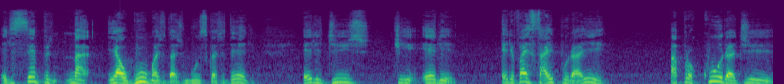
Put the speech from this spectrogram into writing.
ele sempre, na, em algumas das músicas dele, ele diz que ele, ele vai sair por aí à procura de,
